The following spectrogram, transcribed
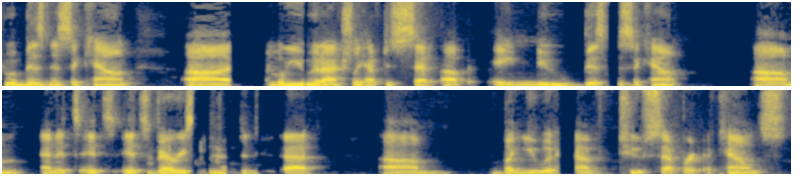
to a business account? Uh, you would actually have to set up a new business account. Um, and it's, it's, it's very simple to do that. Um, but you would have two separate accounts.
